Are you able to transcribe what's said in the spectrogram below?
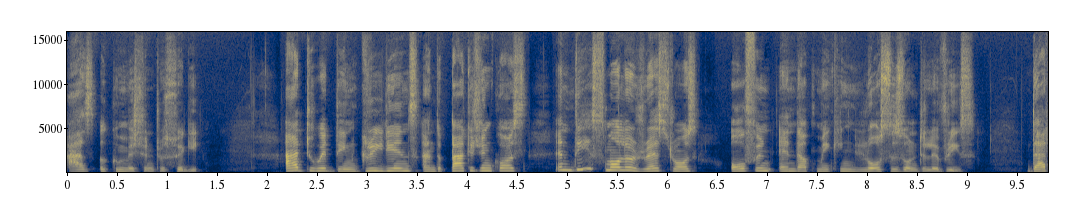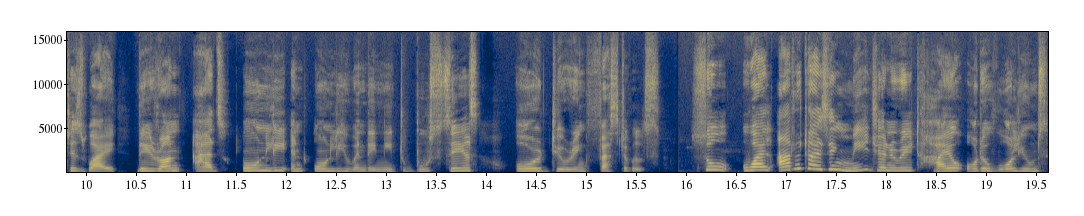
as a commission to Swiggy. Add to it the ingredients and the packaging costs, and these smaller restaurants often end up making losses on deliveries. That is why they run ads only and only when they need to boost sales or during festivals. So, while advertising may generate higher order volumes,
